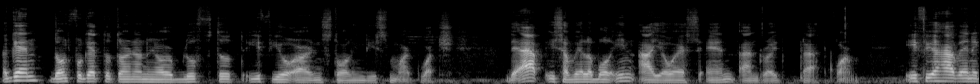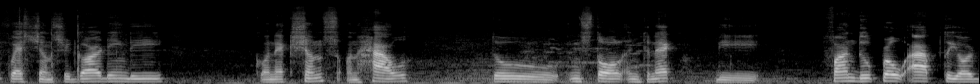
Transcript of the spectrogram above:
Again, don't forget to turn on your Bluetooth if you are installing this smartwatch. The app is available in iOS and Android platform. If you have any questions regarding the connections on how to install and connect the Fandu Pro app to your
